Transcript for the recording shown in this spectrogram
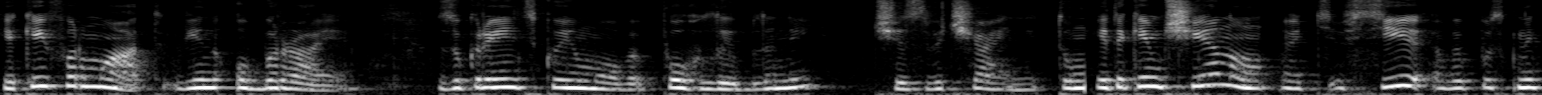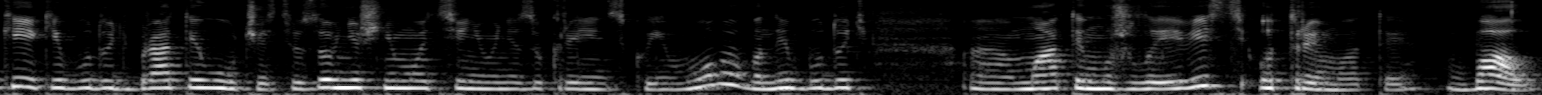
який формат він обирає з української мови поглиблений чи звичайний. Тому і таким чином е, всі випускники, які будуть брати участь у зовнішньому оцінюванні з української мови, вони будуть е, мати можливість отримати бал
